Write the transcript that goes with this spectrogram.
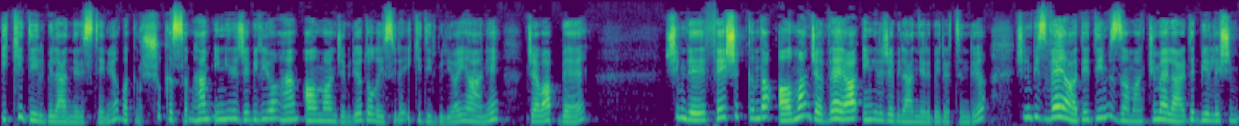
iki dil bilenler isteniyor. Bakın şu kısım hem İngilizce biliyor hem Almanca biliyor. Dolayısıyla iki dil biliyor. Yani cevap B. Şimdi F şıkkında Almanca veya İngilizce bilenleri belirtin diyor. Şimdi biz veya dediğimiz zaman kümelerde birleşim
